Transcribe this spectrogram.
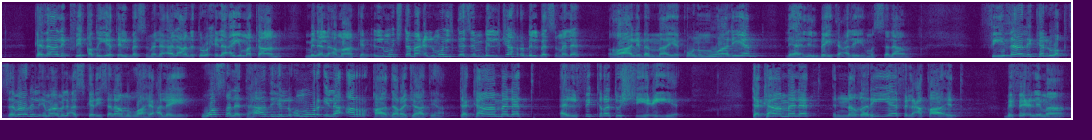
كذلك في قضية البسملة الآن تروح إلى أي مكان من الأماكن؟ المجتمع الملتزم بالجهر بالبسملة غالبا ما يكون مواليا لأهل البيت عليهم السلام. في ذلك الوقت زمان الإمام العسكري سلام الله عليه وصلت هذه الأمور إلى أرقى درجاتها. تكاملت الفكرة الشيعية. تكاملت النظرية في العقائد. بفعل ما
